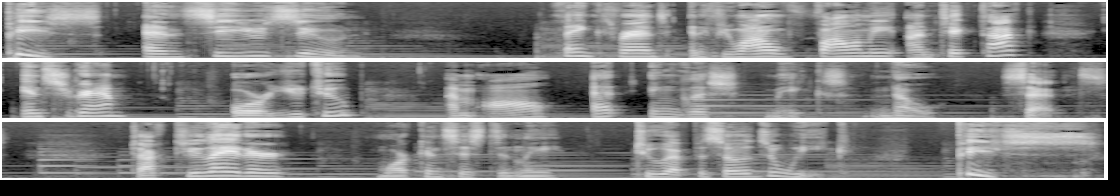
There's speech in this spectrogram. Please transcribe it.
Peace and see you soon. Thanks, friends. And if you want to follow me on TikTok, Instagram, or YouTube, I'm all at English Makes No Sense. Talk to you later, more consistently, two episodes a week. Peace.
